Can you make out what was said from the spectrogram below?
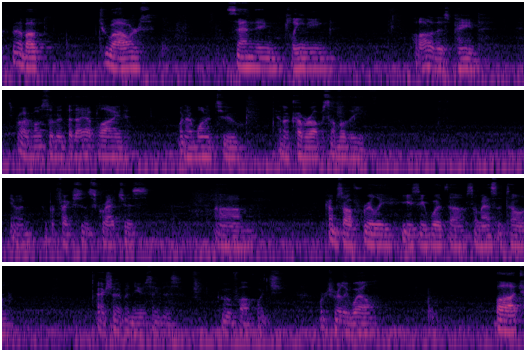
It's been about two hours sanding, cleaning, a lot of this paint It's probably most of it that I applied when I wanted to kind of cover up some of the you know imperfections, scratches. Um, comes off really easy with uh, some acetone. Actually, I've been using this goof off, which works really well. But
